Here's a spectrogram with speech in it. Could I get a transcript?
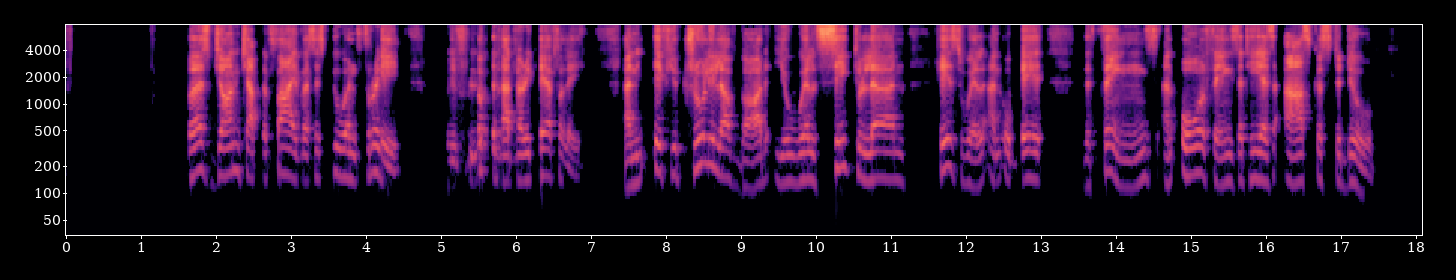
First John chapter 5, verses 2 and 3. We've looked at that very carefully. And if you truly love God, you will seek to learn his will and obey the things and all things that he has asked us to do.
